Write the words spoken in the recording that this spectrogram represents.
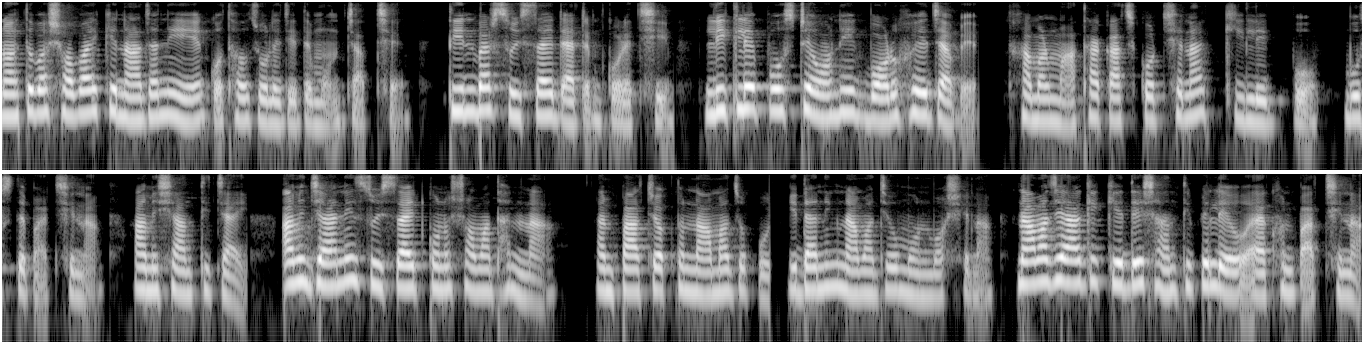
নয়তোবা সবাইকে না জানিয়ে কোথাও চলে যেতে মন চাচ্ছে। তিনবার সুইসাইড অ্যাটেম্প করেছি। লিখলে পোস্টে অনেক বড় হয়ে যাবে। আমার মাথা কাজ করছে না, কি লিখব? বুঝতে পারছি না। আমি শান্তি চাই। আমি জানি সুইসাইড কোনো সমাধান না। আমি পাঁচ অক্ত নামাজও পড়ি। ইদানিং নামাজেও মন বসে না। নামাজে আগে কেঁদে শান্তি পেলেও এখন পাচ্ছি না।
